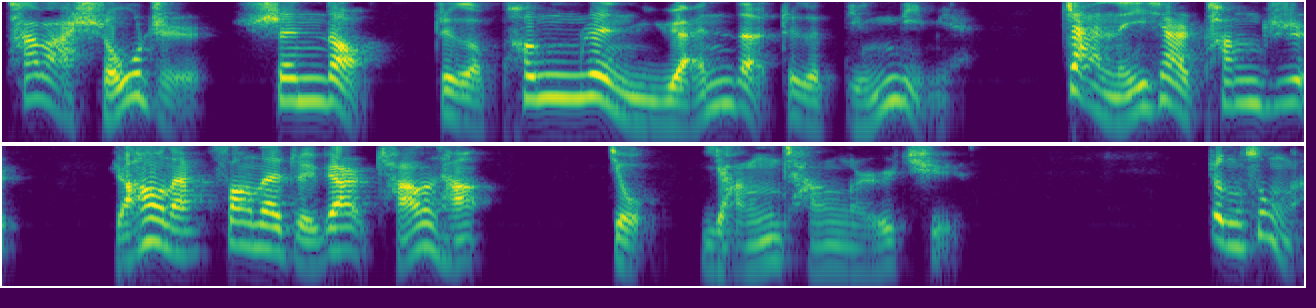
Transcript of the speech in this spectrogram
他把手指伸到这个烹饪员的这个鼎里面，蘸了一下汤汁，然后呢放在嘴边尝了尝，就扬长而去。郑宋啊，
